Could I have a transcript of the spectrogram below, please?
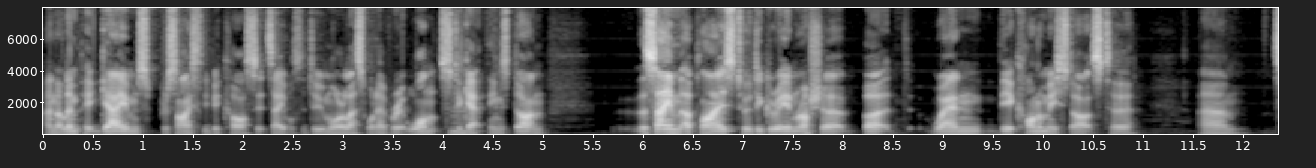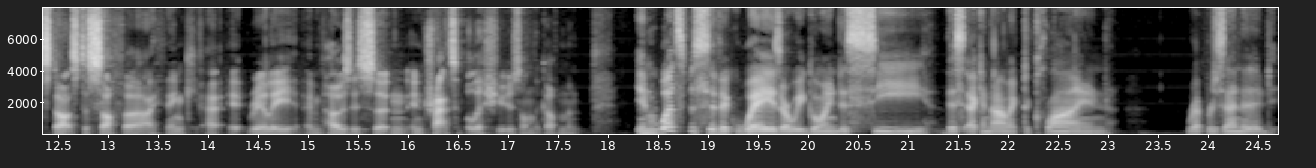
an Olympic Games precisely because it's able to do more or less whatever it wants to get things done. The same applies to a degree in Russia, but when the economy starts to um, starts to suffer, I think uh, it really imposes certain intractable issues on the government. In what specific ways are we going to see this economic decline represented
